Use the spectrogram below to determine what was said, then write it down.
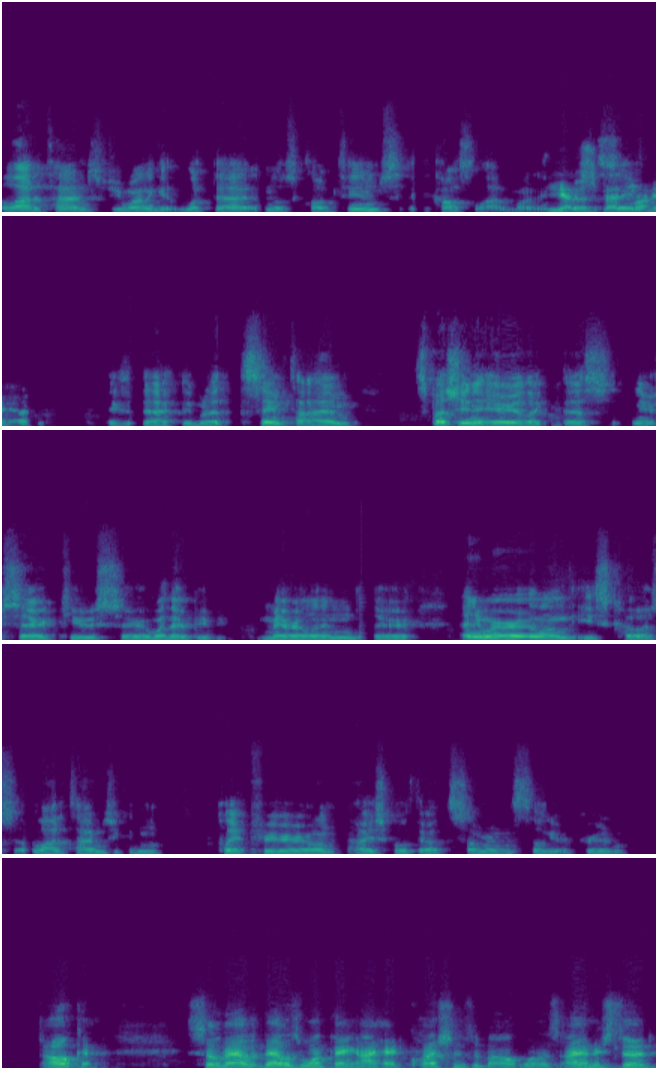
a lot of times if you want to get looked at in those club teams, it costs a lot of money. You got to spend money. Time, exactly. But at the same time, especially in an area like this near Syracuse or whether it be Maryland or anywhere along the East Coast, a lot of times you can play for your own high school throughout the summer and still get recruited. Okay. So that that was one thing I had questions about was I understood,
